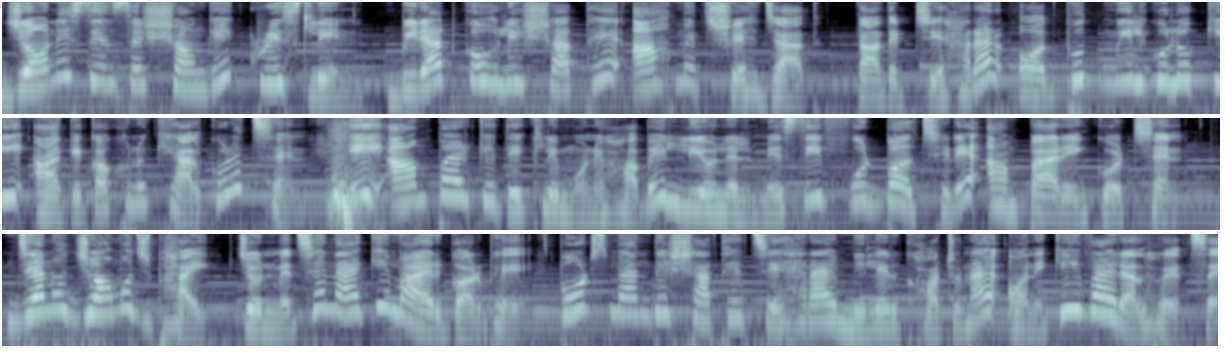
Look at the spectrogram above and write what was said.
জনি সিন্সের সঙ্গে ক্রিসলিন বিরাট কোহলির সাথে আহমেদ শেহজাদ তাদের চেহারার অদ্ভুত মিলগুলো কি আগে কখনো খেয়াল করেছেন? এই আম্পায়ারকে দেখলে মনে হবে লিওনেল মেসি ফুটবল ছেড়ে আম্পায়ারিং করছেন। যেন যমজ ভাই জন্মেছেন একই মায়ের গর্ভে। স্পোর্টসম্যানদের সাথে চেহারায় মিলের ঘটনায় অনেকেই ভাইরাল হয়েছে।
